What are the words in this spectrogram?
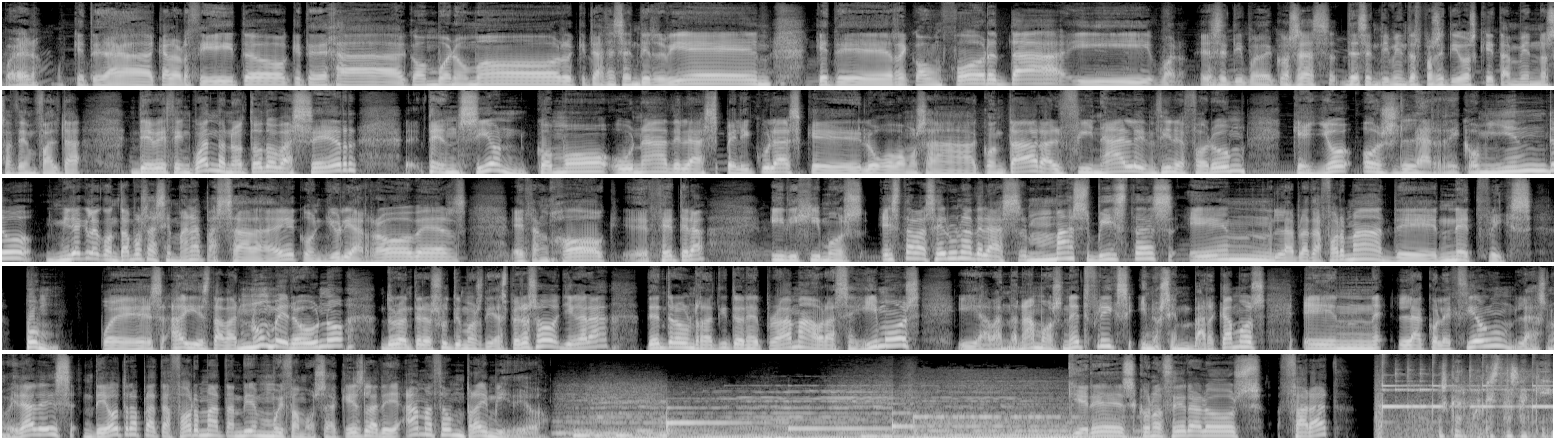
Bueno, que te da calorcito, que te deja con buen humor, que te hace sentir bien, que te reconforta y bueno, ese tipo de cosas, de sentimientos positivos que también nos hacen falta de vez en cuando. No todo va a ser tensión, como una de las películas que luego vamos a contar al final en Cineforum, que yo os la recomiendo. Mira que lo contamos la semana pasada, ¿eh? con Julia Roberts, Ethan Hawke, etcétera, y dijimos esta va a ser una de las más vistas en la plataforma de Netflix. ¡Pum! Pues ahí estaba, número uno durante los últimos días. Pero eso llegará dentro de un ratito en el programa. Ahora seguimos y abandonamos Netflix y nos embarcamos en la colección, las novedades de otra plataforma también muy famosa, que es la de Amazon Prime Video. ¿Quieres conocer a los Farad? Oscar, ¿por qué estás aquí?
